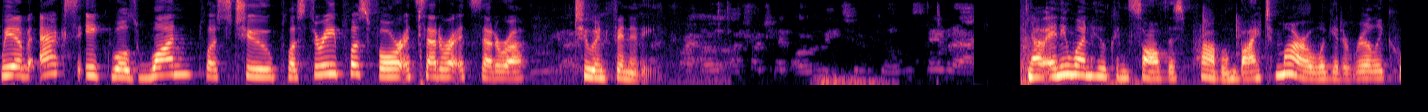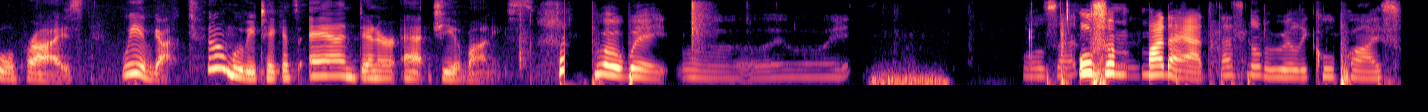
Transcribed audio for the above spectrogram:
We have x equals 1 plus 2 plus 3 plus 4, etc., etc., to infinity. Now, anyone who can solve this problem by tomorrow will get a really cool prize. We have got two movie tickets and dinner at Giovanni's. Bro, wait. Wait, wait, wait, wait. What was that? Also, might I add, that's not a really cool prize.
